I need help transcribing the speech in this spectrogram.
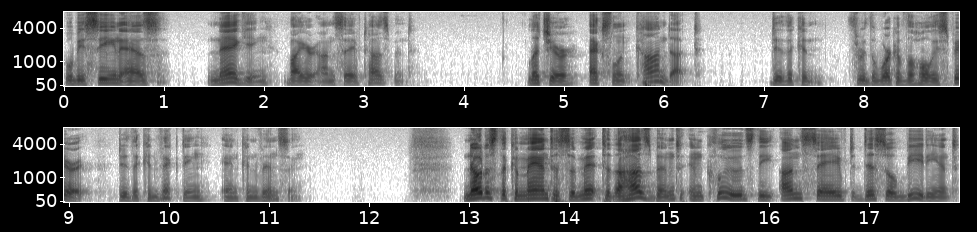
will be seen as nagging by your unsaved husband. Let your excellent conduct do the con- through the work of the Holy Spirit do the convicting and convincing. Notice the command to submit to the husband includes the unsaved, disobedient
